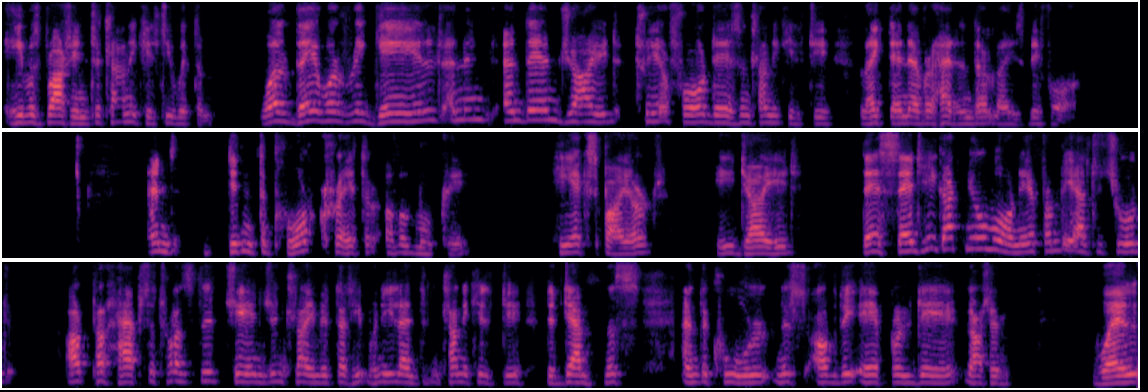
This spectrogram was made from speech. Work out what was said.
he was brought into Clonakilty with them. Well, they were regaled and, and they enjoyed three or four days in Clonakilty like they never had in their lives before. And didn't the poor crater of a monkey, he expired, he died. They said he got pneumonia from the altitude or perhaps it was the change in climate that he, when he landed in Clonakilty, the dampness and the coolness of the April day got him. Well,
